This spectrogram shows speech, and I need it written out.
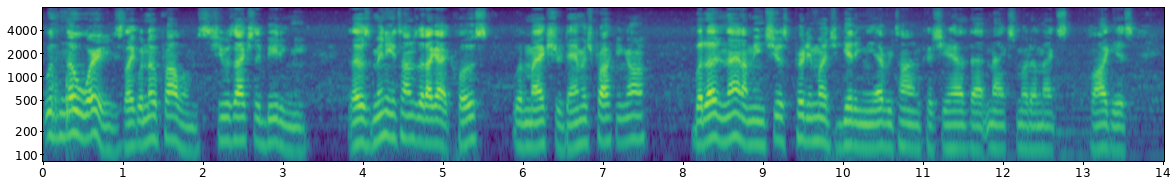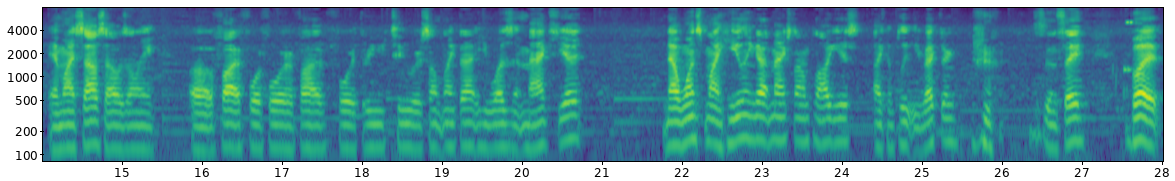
with no worries, like with no problems. She was actually beating me. There was many times that I got close with my extra damage proccing off. But other than that, I mean, she was pretty much getting me every time because she had that Max Moto Max Pelagius. And my Cao was only uh, 544 5432 or something like that. He wasn't maxed yet. Now, once my healing got maxed on Pelagius, I completely wrecked her. Just gonna say. But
